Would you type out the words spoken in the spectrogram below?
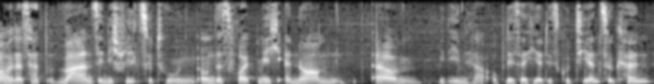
Oh, das hat wahnsinnig viel zu tun und es freut mich enorm, ähm, mit Ihnen, Herr Obleser, hier diskutieren zu können.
